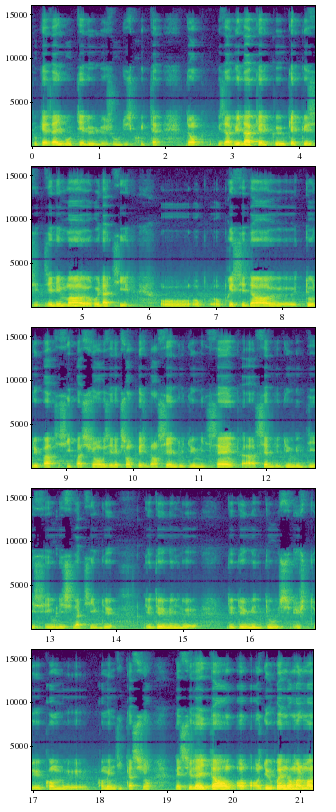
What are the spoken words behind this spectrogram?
pour qu'elles aillent voter le, jour du scrutin. Donc, vous avez là quelques, quelques éléments euh, relatifs au, au, précédent euh, taux de participation aux élections présidentielles de 2005 à celles de 2010 et aux législatives de, de, 2000, de 2012, juste comme, comme indication. Mais cela étant, on, devrait normalement,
